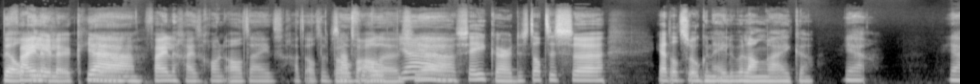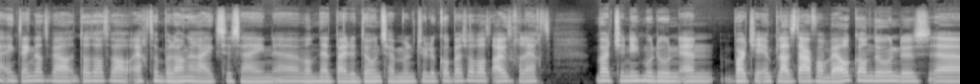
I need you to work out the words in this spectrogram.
wel Veilig. eerlijk. Ja. Ja, veiligheid gewoon altijd, gaat altijd staat boven alles. Ja, ja. zeker. Dus dat is, eh, ja, dat is ook een hele belangrijke. Ja. Ja, ik denk dat, wel, dat dat wel echt de belangrijkste zijn. Eh, want net bij de don'ts hebben we natuurlijk al best wel wat uitgelegd wat je niet moet doen en wat je in plaats daarvan wel kan doen. Dus eh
